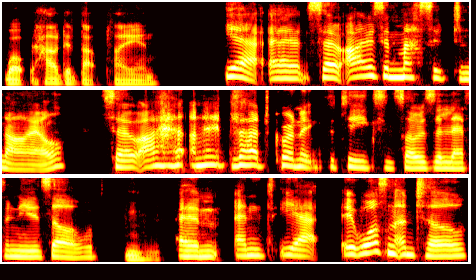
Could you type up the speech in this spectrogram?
what? How did that play in? Yeah. Uh, so I was in massive denial. So I, I've had chronic fatigue since I was 11 years old. Mhm. Um, and yeah, it wasn't until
